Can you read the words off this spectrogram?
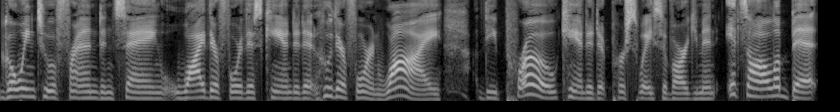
going to a friend and saying why they're for this candidate, who they're for and why, the pro candidate persuasive argument, it's all a bit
